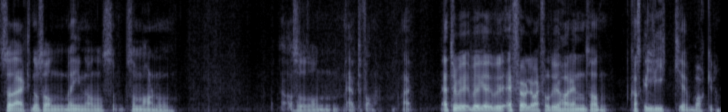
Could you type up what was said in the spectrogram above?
Så det er ikke noe sånn Det er ingen av oss som, som har noe Altså sånn Jeg vet ikke faen. Nei. Jeg, tror vi- jeg føler i hvert fall vi har en sånn ganske lik bakgrunn.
